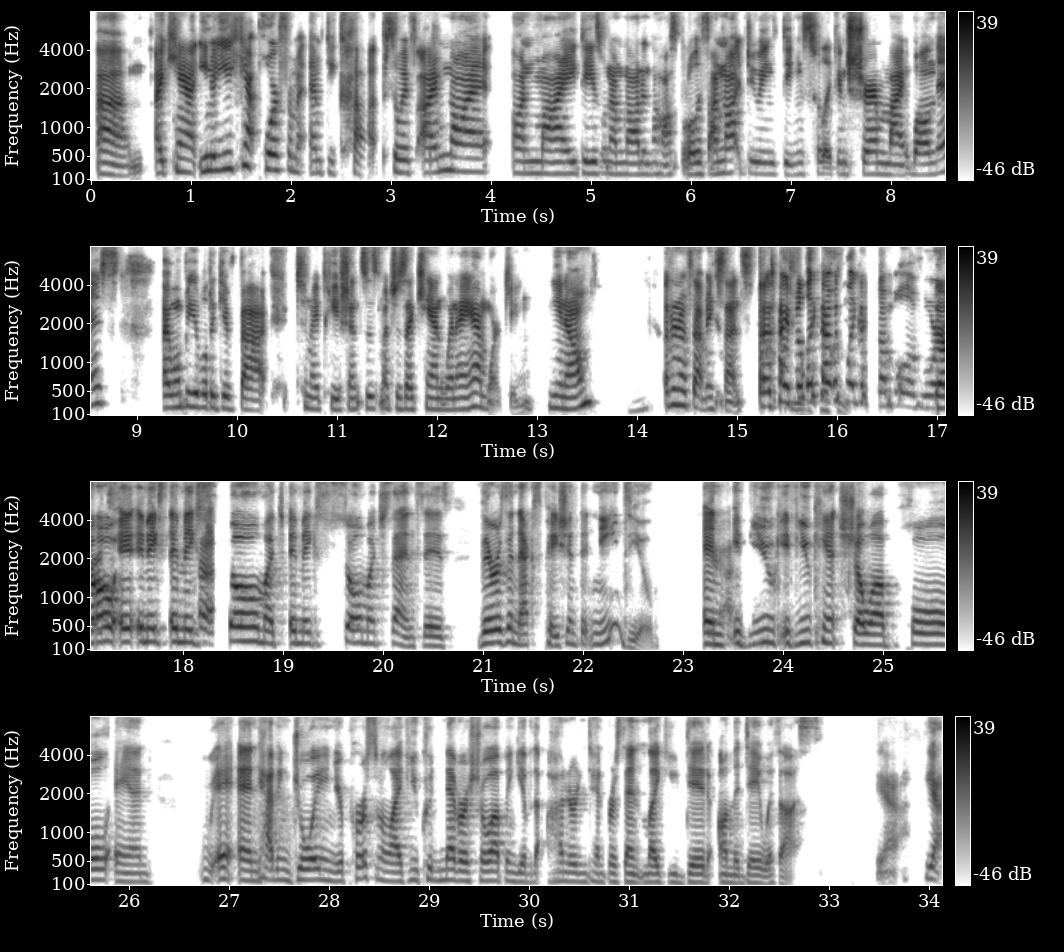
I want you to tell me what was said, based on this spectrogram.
Um i can't you know you can't pour from an empty cup. So if i'm not on my days when i'm not in the hospital if i'm not doing things to like ensure my wellness I won't be able to give back to my patients as much as I can when I am working, you know? Mm-hmm. I don't know if that makes sense. But I feel like that was like a jumble of words. No, it, it makes it makes uh, so much it makes so much sense is there is a next patient that needs you. And yeah. if you if you can't show up whole and and having joy in your personal life, you could never show up and give the 110% like you did on the day with us. Yeah. Yeah.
